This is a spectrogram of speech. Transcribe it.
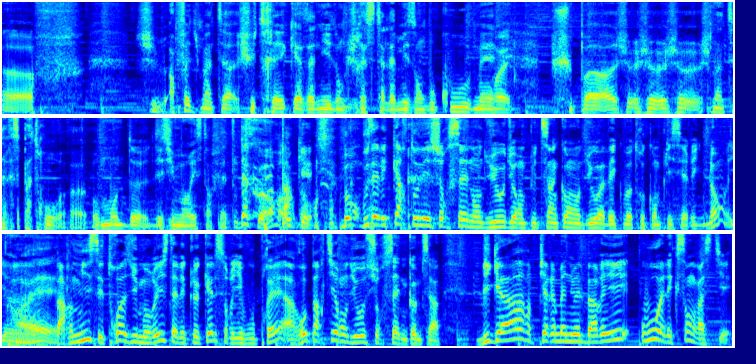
Euh, je- en fait, je, suis très casanier, donc je reste à la maison beaucoup, mais Ouais. je suis pas, je, je, je, je m'intéresse pas trop euh, au monde de- des humoristes en fait. D'accord, ok. Bon, vous avez cartonné sur scène en duo durant plus de 5 ans en duo avec votre complice Eric Blanc. Il y a- Ouais. Parmi ces trois humoristes, avec lesquels seriez-vous prêt à repartir en duo sur scène comme ça? Bigard, Pierre-Emmanuel Barré ou Alexandre Astier?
